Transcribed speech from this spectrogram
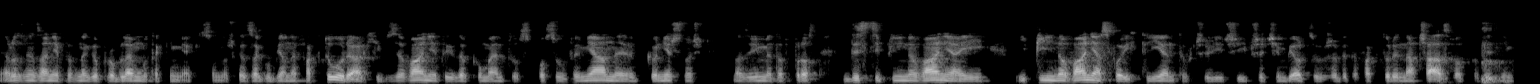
rozwiązanie pewnego problemu, takim jak są na przykład zagubione faktury, archiwizowanie tych dokumentów, sposób wymiany, konieczność, nazwijmy to wprost, dyscyplinowania i, i pilnowania swoich klientów, czyli, czyli przedsiębiorców, żeby te faktury na czas w odpowiednim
